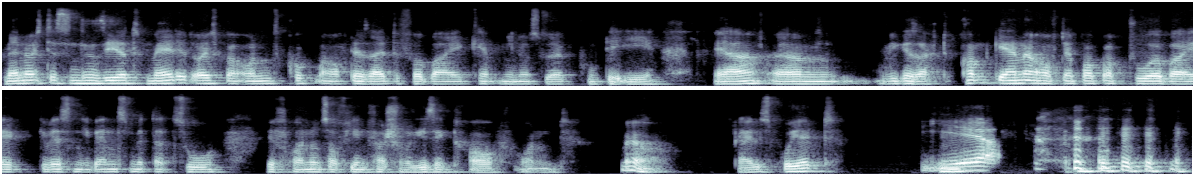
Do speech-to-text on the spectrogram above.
wenn euch das interessiert, meldet euch bei uns, guckt mal auf der Seite vorbei, camp-work.de. Ja, ähm, wie gesagt, kommt gerne auf der Pop-Up-Tour bei gewissen Events mit dazu. Wir freuen uns auf jeden Fall schon riesig drauf und ja, Geiles Projekt. Yeah.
